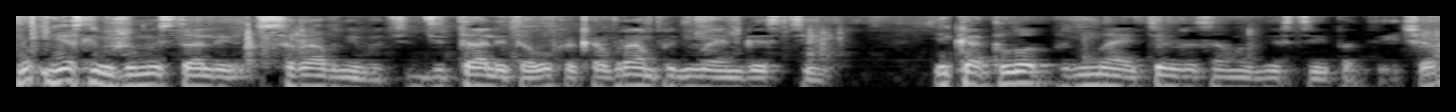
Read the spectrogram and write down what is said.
Ну, если уже мы стали сравнивать детали того, как Авраам принимает гостей, и как Лот принимает тех же самых гостей под вечер,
